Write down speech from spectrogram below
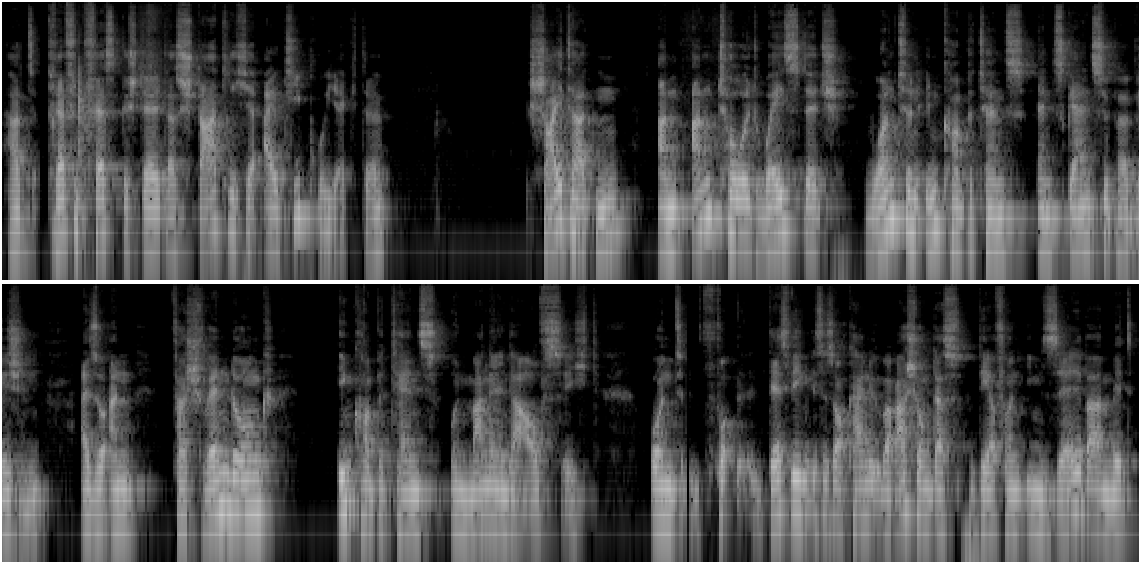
hat treffend festgestellt, dass staatliche IT-Projekte scheiterten an untold wastage wanton incompetence and scant supervision, also an Verschwendung, Inkompetenz und mangelnder Aufsicht. Und deswegen ist es auch keine Überraschung, dass der von ihm selber mit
